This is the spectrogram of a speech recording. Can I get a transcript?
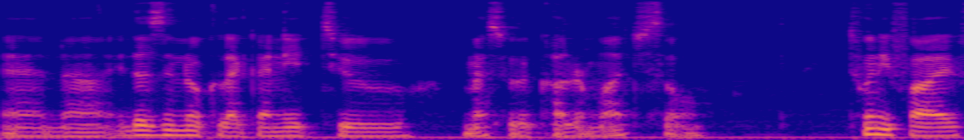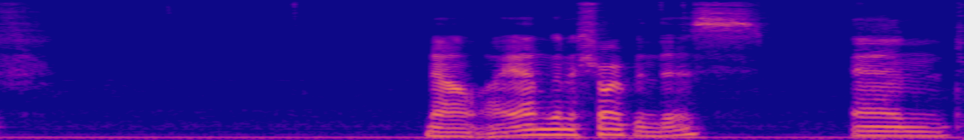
and uh, it doesn't look like I need to mess with the color much so 25 now I am gonna sharpen this and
